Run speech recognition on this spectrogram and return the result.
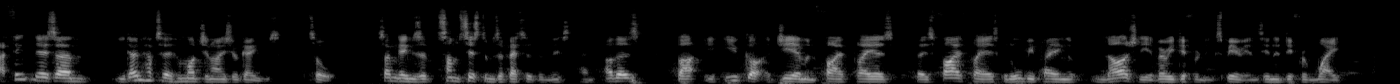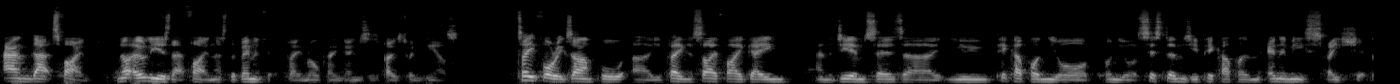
I think there's um you don't have to homogenize your games at all. Some games are, some systems are better than this and others, but if you've got a GM and five players, those five players can all be playing largely a very different experience in a different way, and that's fine. Not only is that fine, that's the benefit of playing role-playing games as opposed to anything else. Take, for example, uh, you're playing a sci-fi game, and the GM says uh, you pick up on your on your systems, you pick up an enemy spaceship,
